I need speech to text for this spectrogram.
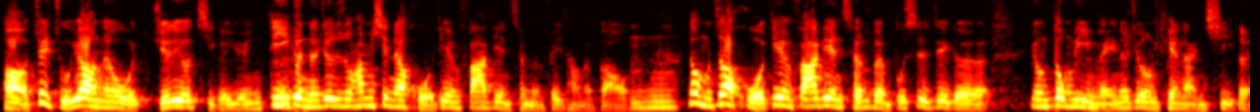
哦，最主要呢，我觉得有几个原因。第一个呢，就是说他们现在火电发电成本非常的高。嗯哼。那我们知道火电发电成本不是这个用动力煤呢，就用天然气。对。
